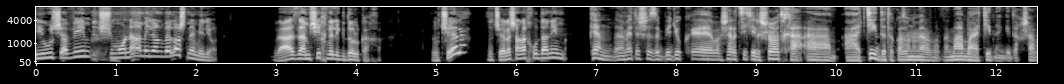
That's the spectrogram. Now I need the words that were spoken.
יהיו שווים 8 מיליון ולא 2 מיליון. ואז להמשיך ולגדול ככה. זאת שאלה, זאת שאלה שאנחנו דנים. כן, באמת יש שזה בדיוק אה, מה שרציתי לשאול אותך, העתיד, אתה כל הזמן אומר, ומה בעתיד נגיד עכשיו?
